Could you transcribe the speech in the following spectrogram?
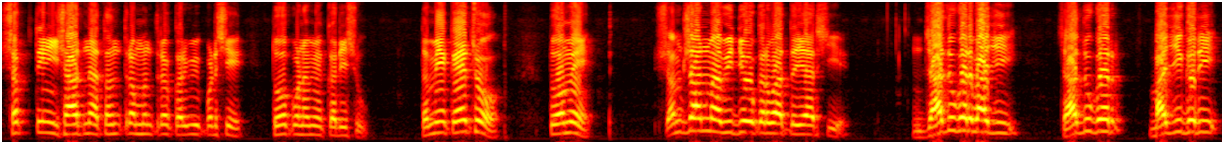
શક્તિની સાધના તંત્ર મંત્ર કરવી પડશે, તો પણ અમે કરીશું. તમે કહે છો, તો અમે શમશાનમાં વિધિઓ કરવા તૈયાર છીએ. જાદુગર બાજી જાદુગર બાજીગરી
